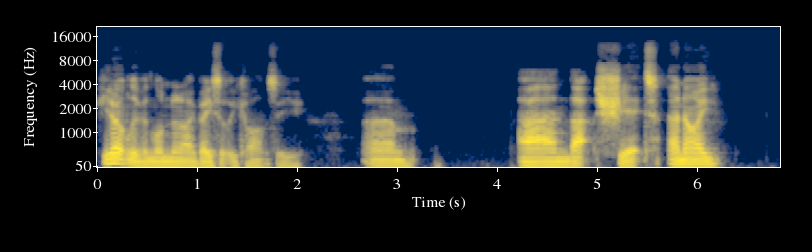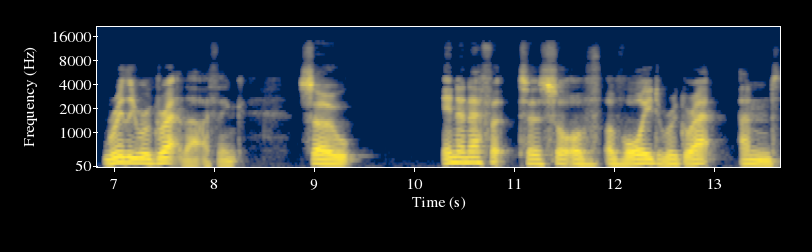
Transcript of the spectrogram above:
If you don't live in London, I basically can't see you. Um, and that's shit. And I really regret that, I think. So, in an effort to sort of avoid regret, and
